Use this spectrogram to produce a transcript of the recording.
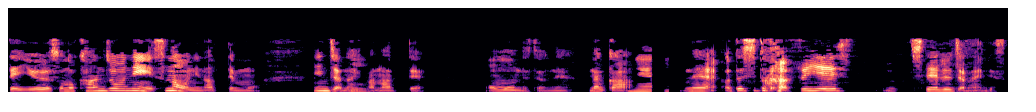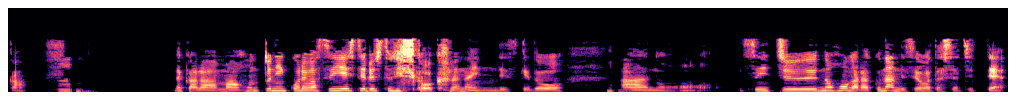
ていう、その感情に素直になってもいいんじゃないかなって思うんですよね。なんか、ね。ね、私とか水泳ししてるじゃないですか。うん。だから、まあ本当にこれは水泳してる人にしかわからないんですけど、うんあの、水中の方が楽なんですよ、私たちって。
